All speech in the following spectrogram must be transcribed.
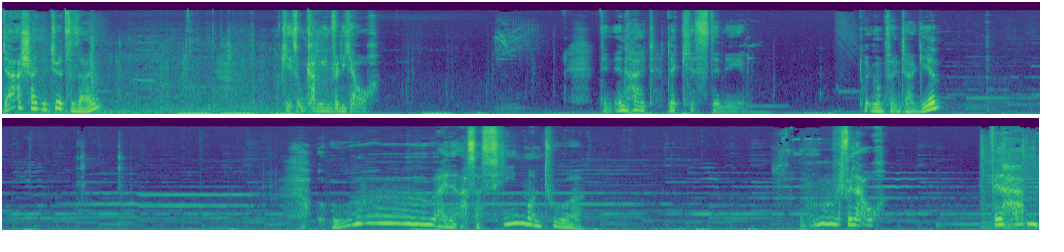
Da scheint eine Tür zu sein. Okay, so ein Kamin will ich auch. Den Inhalt der Kiste nehmen. Drücken, um zu interagieren. Uh, eine Assassinenmontur. Uh, ich will auch. Will haben.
